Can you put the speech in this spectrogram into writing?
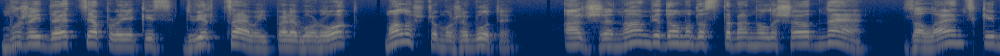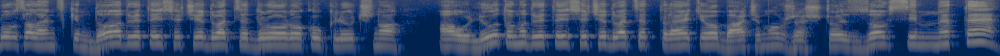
Може йдеться про якийсь двірцевий переворот? Мало що може бути. Адже нам відомо достеменно лише одне. Зеленський був Зеленським до 2022 року включно, а у лютому 2023 бачимо вже щось зовсім не те.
